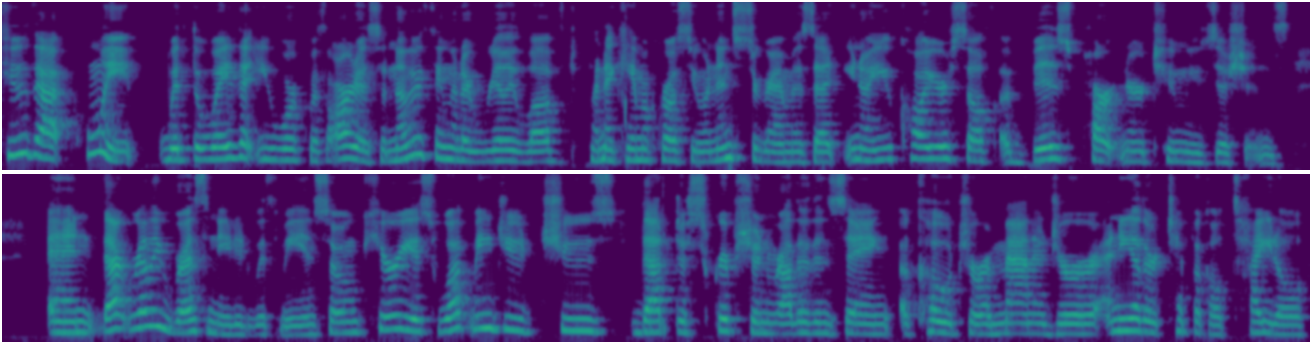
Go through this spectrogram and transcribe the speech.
to that point, with the way that you work with artists, another thing that I really loved when I came across you on Instagram is that, you know, you call yourself a biz partner to musicians. And that really resonated with me. And so I'm curious, what made you choose that description rather than saying a coach or a manager or any other typical title?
